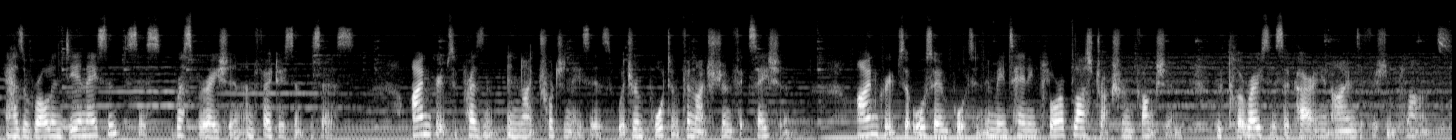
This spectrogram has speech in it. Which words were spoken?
It has a role in DNA synthesis, respiration and photosynthesis. Iron groups are present in nitrogenases, which are important for nitrogen fixation. Iron groups are also important in maintaining chloroplast structure and function, with chlorosis occurring in iron-deficient plants.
